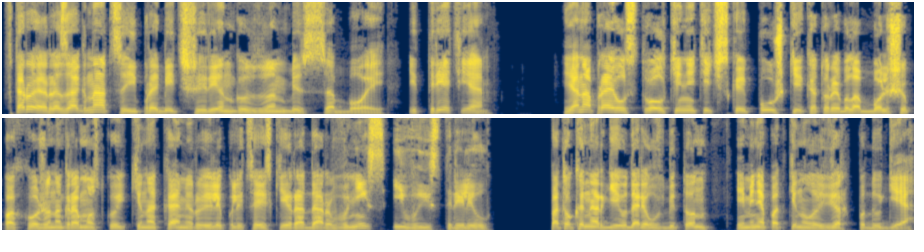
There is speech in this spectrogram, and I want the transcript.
Второе — разогнаться и пробить шеренгу зомби с собой. И третье Я направил ствол кинетической пушки, которая была больше похожа на громоздкую кинокамеру или полицейский радар, вниз и выстрелил. Поток энергии ударил в бетон, и меня подкинуло вверх по дуге.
